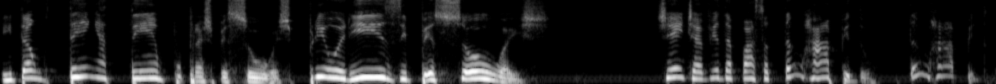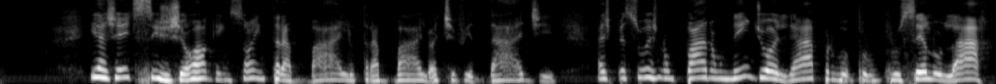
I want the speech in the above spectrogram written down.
Então, tenha tempo para as pessoas, priorize pessoas. Gente, a vida passa tão rápido, tão rápido. E a gente se joga em, só em trabalho, trabalho, atividade. As pessoas não param nem de olhar para o celular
